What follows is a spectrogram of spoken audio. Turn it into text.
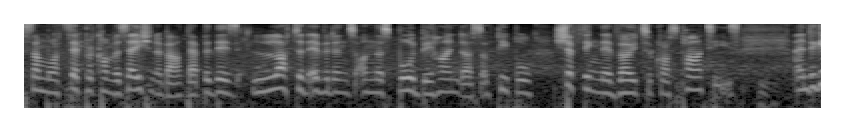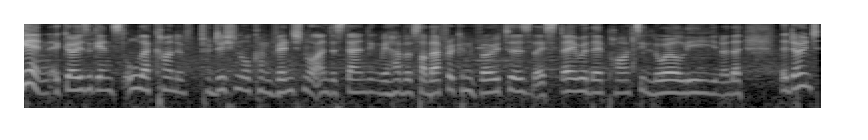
a somewhat separate conversation about that. But there's lots of evidence on this board behind us of people shifting their votes across parties. And again, it goes against all that kind of traditional, conventional understanding we have of South African voters. They stay with their party loyally. You know, they they don't.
